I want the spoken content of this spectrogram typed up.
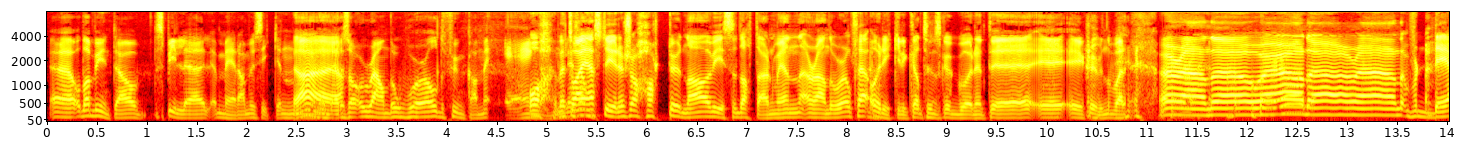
Uh, og da begynte jeg å spille mer av musikken. Ja, ja, ja. Så Around the World funka med en gang. vet du hva, liksom. Jeg styrer så hardt unna å vise datteren min Around the World, for jeg orker ikke at hun skal gå rundt i, i, i klubben og bare Around the world, around For det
